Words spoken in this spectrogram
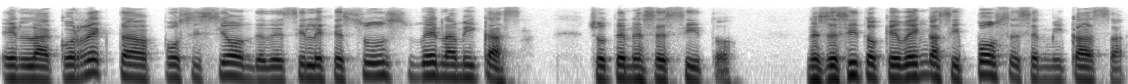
en la correcta posición de decirle, Jesús, ven a mi casa, yo te necesito. Necesito que vengas y poses en mi casa.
